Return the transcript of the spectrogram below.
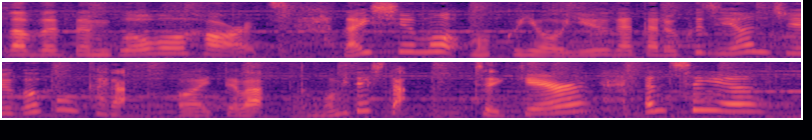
LoveFM Global Hearts 来週も木曜夕方6時45分から。お相手はともみでした。Take care and see ya!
